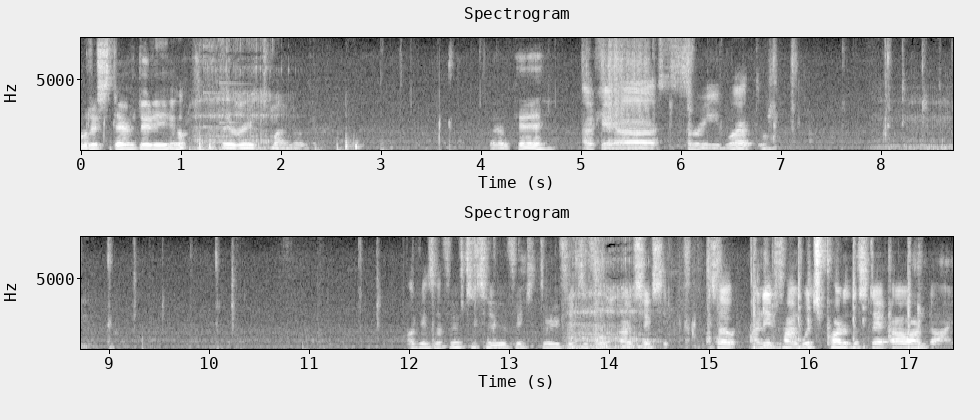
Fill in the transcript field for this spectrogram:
What does stairs do to you? They raped my mother. Okay. Okay, uh, three. What? Okay, so 52, 53, 54, alright, 60. So, I need to find which part of the stair- Oh, I'm dying.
